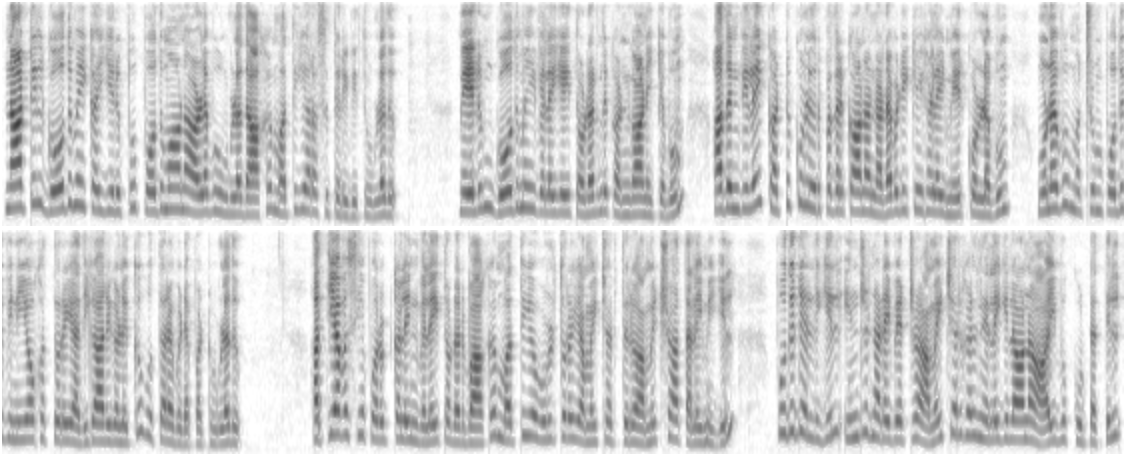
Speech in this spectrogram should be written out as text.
நாட்டில் கோதுமை கையிருப்பு போதுமான அளவு உள்ளதாக மத்திய அரசு தெரிவித்துள்ளது. மேலும் கோதுமை விலையை தொடர்ந்து கண்காணிக்கவும் அதன் விலை கட்டுக்குள் இருப்பதற்கான நடவடிக்கைகளை மேற்கொள்ளவும் உணவு மற்றும் பொது விநியோகத்துறை அதிகாரிகளுக்கு உத்தரவிடப்பட்டுள்ளது. அத்தியாவசிய பொருட்களின் விலை தொடர்பாக மத்திய உள்துறை அமைச்சர் திரு. அமித்ஷா தலைமையில் புதுடெல்லியில் இன்று நடைபெற்ற அமைச்சர்கள் நிலையிலான ஆய்வுக் கூட்டத்தில்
